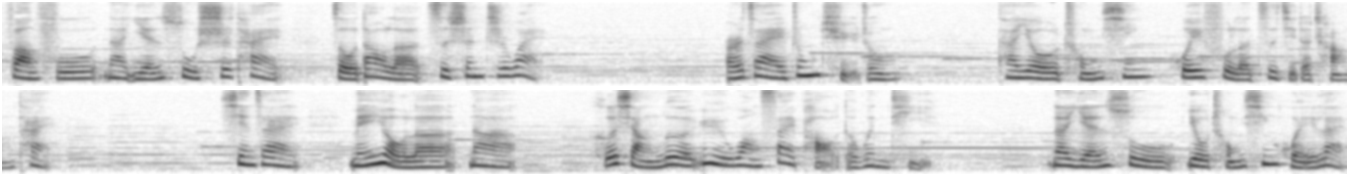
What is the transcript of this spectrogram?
仿佛那严肃失态走到了自身之外；而在中曲中，他又重新恢复了自己的常态。现在没有了那和享乐欲望赛跑的问题，那严肃又重新回来。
